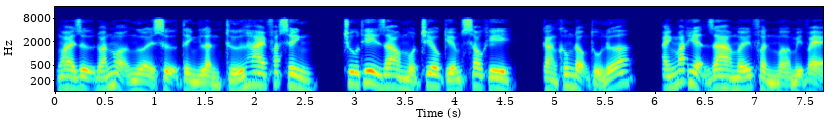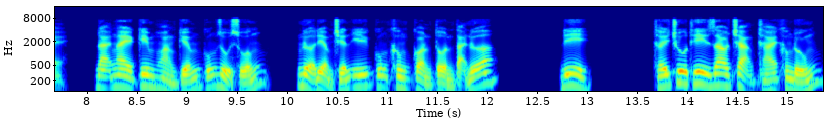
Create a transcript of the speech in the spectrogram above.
ngoài dự đoán mọi người sự tình lần thứ hai phát sinh, Chu Thi giao một chiêu kiếm sau khi, càng không động thủ nữa, ánh mắt hiện ra mấy phần mở mịt vẻ, đại ngày kim hoàng kiếm cũng rủ xuống, nửa điểm chiến ý cũng không còn tồn tại nữa. Đi. Thấy Chu Thi giao trạng thái không đúng,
